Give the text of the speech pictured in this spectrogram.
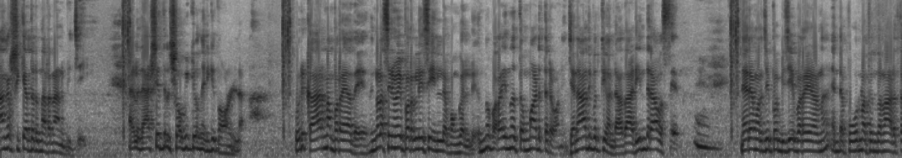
ആകർഷിക്കാത്തൊരു നടനാണ് വിജയ്. അയാൾ രാഷ്ട്രീയത്തിൽ ശോഭിക്കുമെന്ന് എനിക്ക് തോന്നില്ല ഒരു കാരണം പറയാതെ നിങ്ങളുടെ സിനിമ ഇപ്പോൾ റിലീസ് ചെയ്യുന്നില്ല പൊങ്കലിൽ എന്ന് പറയുന്നത് തെമ്മാടിത്തരമാണ്. ജനാധിപത്യമല്ല അത് അടിയന്തരാവസ്ഥയാണ്. നേരെ മറിച്ച് ഇപ്പോൾ വിജയ് പറയുകയാണ് എന്റെ പൂർണ പിന്തുണ അടുത്ത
